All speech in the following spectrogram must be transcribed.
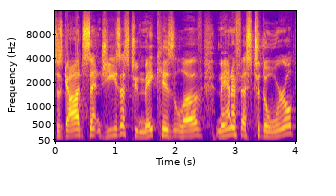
Says God sent Jesus to make his love manifest to the world.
